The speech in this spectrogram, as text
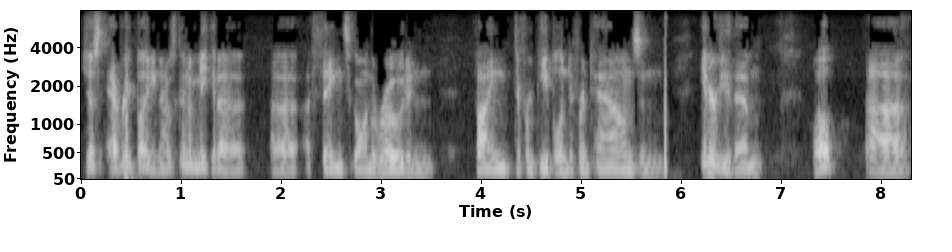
just everybody. And I was going to make it a, a a thing to go on the road and find different people in different towns and interview them. Well, uh,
